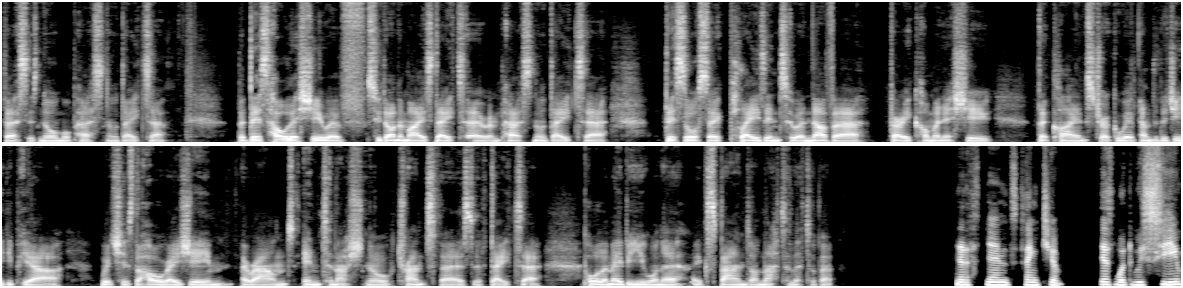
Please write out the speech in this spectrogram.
versus normal personal data. But this whole issue of pseudonymized data and personal data, this also plays into another very common issue that clients struggle with under the GDPR, which is the whole regime around international transfers of data. Paula, maybe you want to expand on that a little bit. Yes, James, thank you. Yes, what we see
